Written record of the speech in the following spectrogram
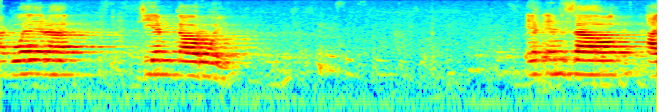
Aguera Jim Gaurui. FM Zhao I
